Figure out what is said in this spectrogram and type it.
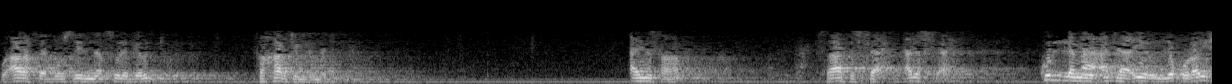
وعرف أبو بصير أن الرسول بيرده فخرج من المدينة. أين صار؟ صار في الساحل على الساحل. كلما أتى عير لقريش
